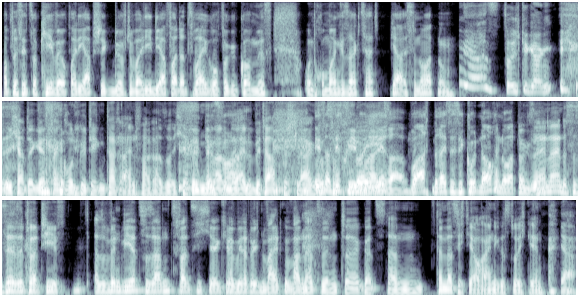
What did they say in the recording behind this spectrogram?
ob das jetzt okay wäre, ob er die abschicken dürfte, weil die in die Abfahrt 2-Gruppe gekommen ist. Und Roman gesagt hat, ja, ist in Ordnung. Ja, ist durchgegangen. Ich hatte gestern einen grundgütigen Tag einfach. Also ich hätte niemandem eine Bitte abgeschlagen. ist so das jetzt eine zufrieden war neue ich. Ära, wo 38 Sekunden auch in Ordnung sind? Nein, nein, das ist sehr situativ. Also wenn wir zusammen 20 äh, Kilometer durch den Wald gewandert sind, äh, Götz, dann, dann lasse ich dir auch einiges durchgehen. Ja,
